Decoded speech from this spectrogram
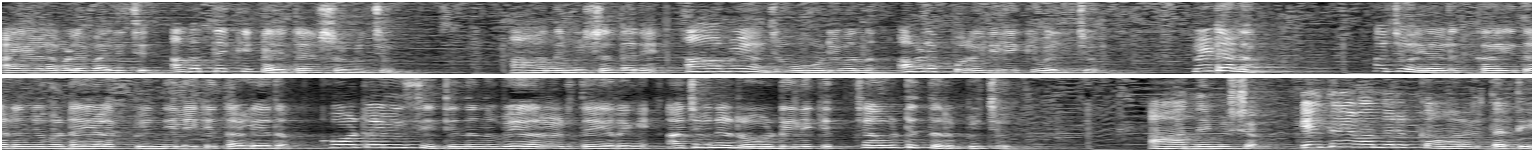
അയാൾ അവളെ വലിച്ച് അകത്തേക്ക് കയറ്റാൻ ശ്രമിച്ചു. ആ നിമിഷം തന്നെ ആമി അജു ഓടി വന്ന് അവളെ പുറകിലേക്ക് വലിച്ചു. വിടടാ. അജു അയാളുടെ കൈ തടഞ്ഞുകൊണ്ട് അയാളെ പിന്നിലേക്ക് തള്ളിയതും. കോ ഡ്രൈവിംഗ് സീറ്റിൽ നിന്ന് വേറൊരുത്തൻ ഇറങ്ങി അജുവിനെ റോഡിലേക്ക് ചവിട്ടി തെറിപ്പിച്ചു. ആ നിമിഷം എതിരെ വന്നൊരു കാറിൽ തട്ടി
